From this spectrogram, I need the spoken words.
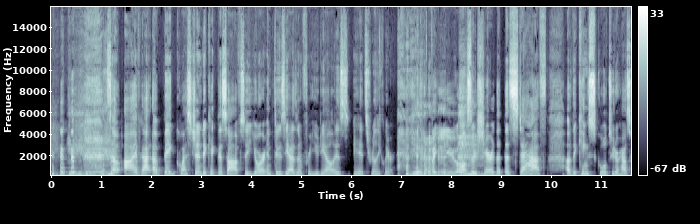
so, I've got a big question to kick this off. So, your enthusiasm for UDL is it's really clear. but you also shared that the staff of the King's School Tudor House,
